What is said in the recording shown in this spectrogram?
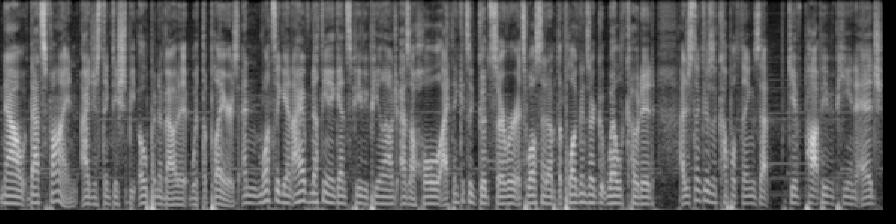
Now, that's fine. I just think they should be open about it with the players. And once again, I have nothing against PvP Lounge as a whole. I think it's a good server. It's well set up. The plugins are well coded. I just think there's a couple things that give PotPvP an edge,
